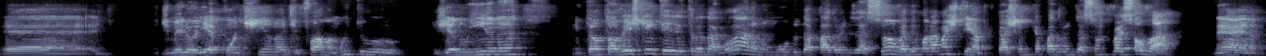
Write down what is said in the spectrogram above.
é, de melhoria contínua de forma muito genuína. Então, talvez quem esteja entrando agora no mundo da padronização vai demorar mais tempo, está achando que a padronização é que vai salvar. Né?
